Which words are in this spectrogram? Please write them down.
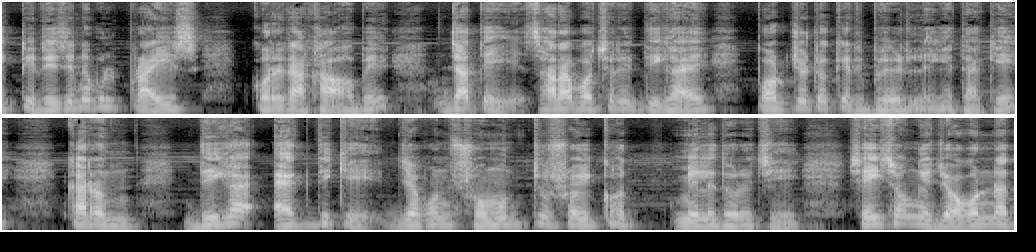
একটি রিজনেবল প্রাইস করে রাখা হবে যাতে সারা বছরে দীঘায় পর্যটকের ভিড় লেগে থাকে। কারণ দীঘা একদিকে যেমন সমুদ্র সৈকত মেলে ধরেছে, সেই সঙ্গে জগন্নাথ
